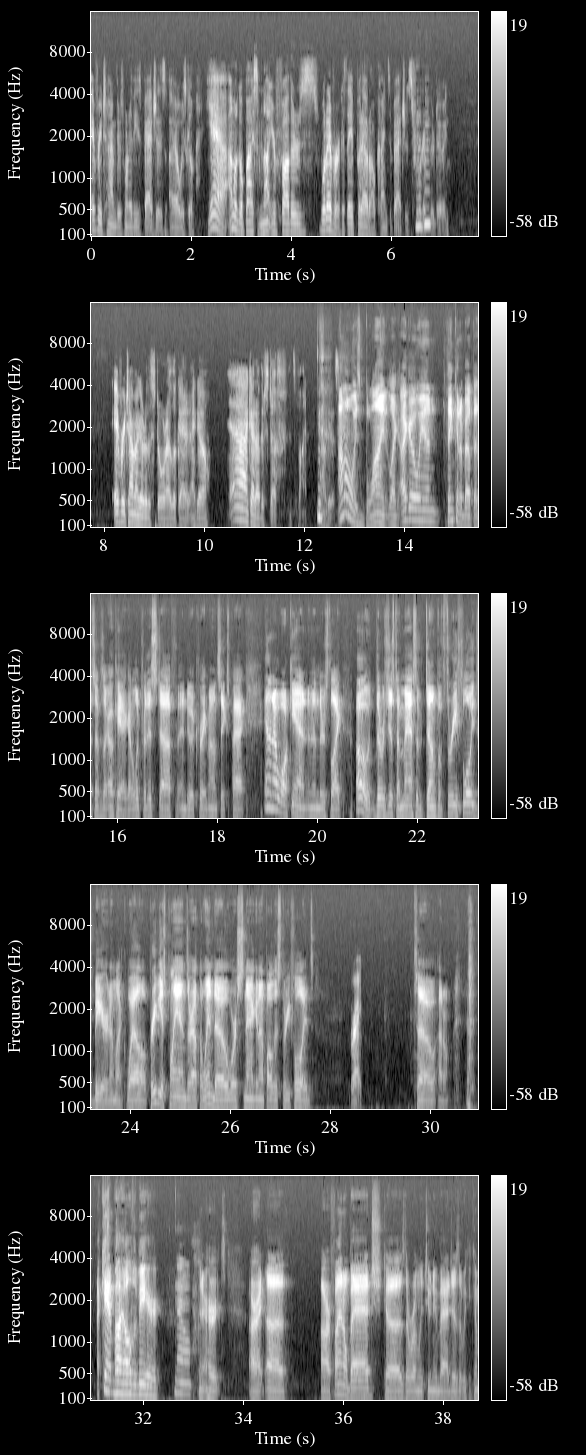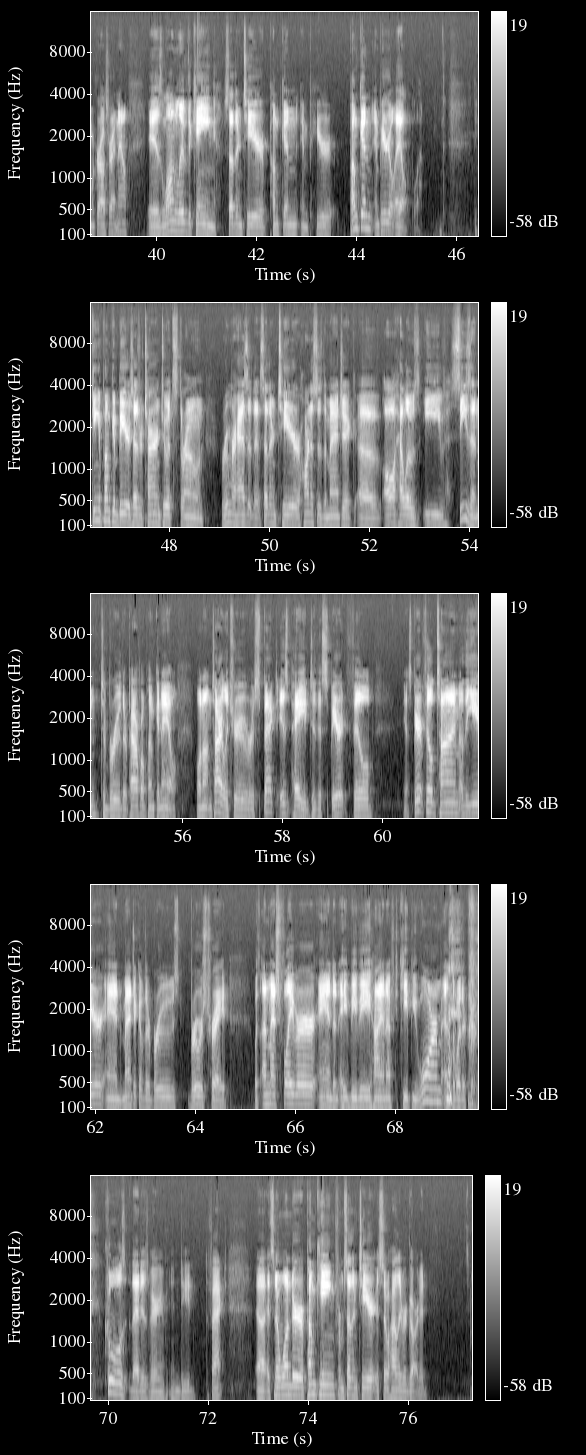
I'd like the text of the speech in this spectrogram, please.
Every time there's one of these badges, I always go, "Yeah, I'm gonna go buy some Not Your Father's whatever," because they put out all kinds of badges for whatever mm-hmm. they're doing. Every time I go to the store, I look at it and I go, "Yeah, I got other stuff. It's fine. I'll get it." I'm always blind. Like I go in thinking about that stuff. It's like, okay, I got to look for this stuff and do a create my own six pack. And then I walk in, and then there's like, oh, there was just a massive dump of Three Floyds beer, and I'm like, well, previous plans are out the window. We're snagging up all this Three Floyds, right. So I don't, I can't buy all the beer, No. and it hurts. All right, uh, our final badge because there were only two new badges that we could come across right now is Long Live the King Southern Tier Pumpkin Imperial Pumpkin Imperial Ale. The King of Pumpkin Beers has returned to its throne. Rumor has it that Southern Tier harnesses the magic of All Hallows Eve season to brew their powerful pumpkin ale. While not entirely true, respect is paid to the spirit-filled, yeah, spirit-filled time of the year and magic of their brews brewers trade. With unmatched flavor and an ABV high enough to keep you warm as the weather cools, that is very indeed the fact. Uh, it's no wonder Pumpkin from Southern Tier is so highly regarded.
